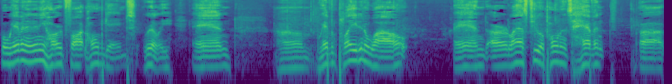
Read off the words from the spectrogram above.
but we haven't had any hard fought home games really, and um, we haven't played in a while, and our last few opponents haven't uh,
